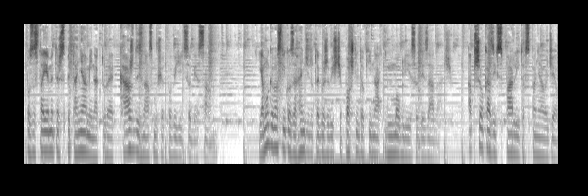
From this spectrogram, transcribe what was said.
Pozostajemy też z pytaniami, na które każdy z nas musi odpowiedzieć sobie sam. Ja mogę Was tylko zachęcić do tego, żebyście poszli do kina i mogli je sobie zadać. A przy okazji wsparli to wspaniałe dzieło.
